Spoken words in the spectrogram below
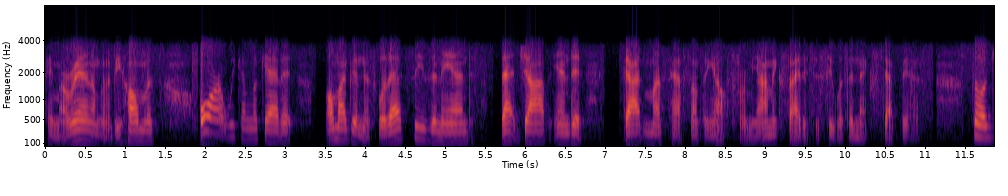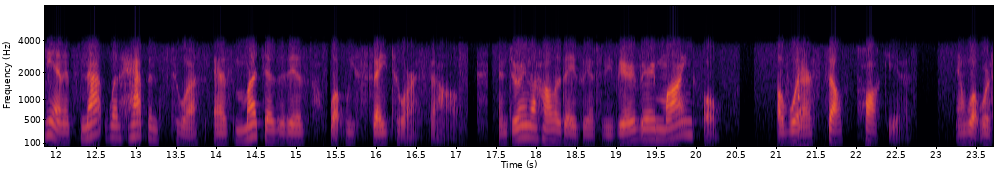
pay my rent, I'm going to be homeless. Or we can look at it, oh my goodness, will that season end? That job ended. God must have something else for me. I'm excited to see what the next step is. So again, it's not what happens to us as much as it is what we say to ourselves. And during the holidays, we have to be very, very mindful of what our self talk is and what we're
